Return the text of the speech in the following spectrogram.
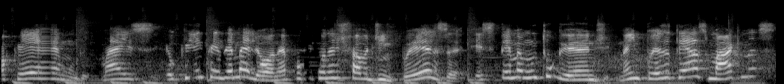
Ok, Raimundo, mas eu queria entender melhor, né? Porque quando a gente fala de empresa, esse termo é muito grande. Na empresa tem as máquinas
